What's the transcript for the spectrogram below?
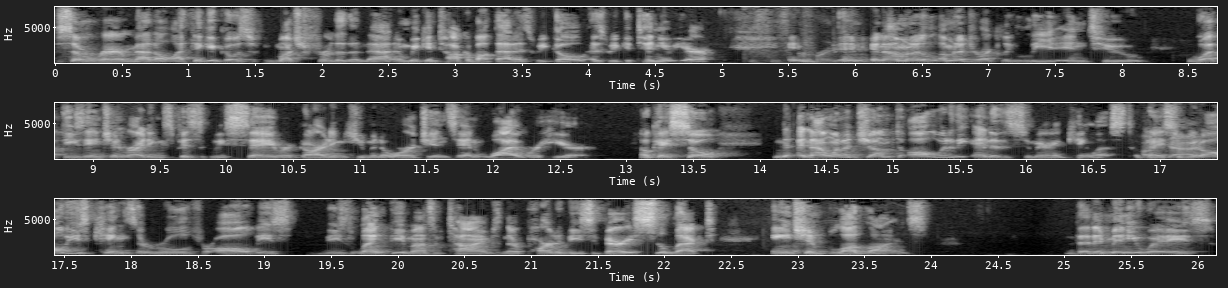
some rare metal. I think it goes much further than that, and we can talk about that as we go as we continue here. And, and, and I'm gonna I'm gonna directly lead into what these ancient writings physically say regarding human origins and why we're here. Okay, so and I want to jump all the way to the end of the Sumerian king list. Okay, okay. so we had all these kings that ruled for all these these lengthy amounts of times, and they're part of these very select ancient bloodlines that, in many ways,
